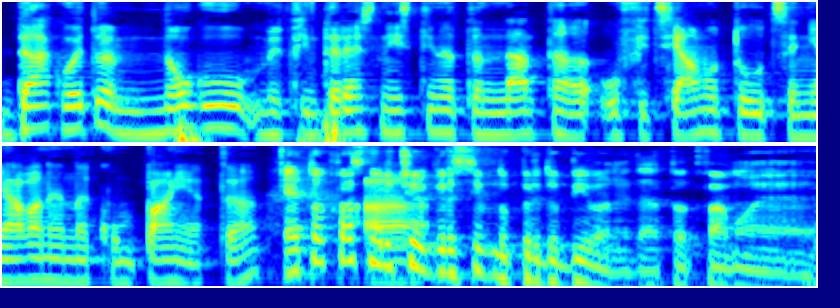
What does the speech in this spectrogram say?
Да, което е много в интерес на истината над официалното оценяване на компанията. Ето това се нарича а, агресивно придобиване, да, то това му е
